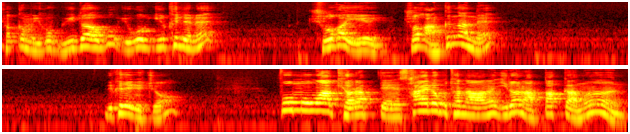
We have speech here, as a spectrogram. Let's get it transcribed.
잠깐만 이거 위드하고 이거 이렇게 되네 주어가 얘 주어가 안 끝났네 이렇게 되겠죠 포모와 결합된 사회로부터 나오는 이런 압박감은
